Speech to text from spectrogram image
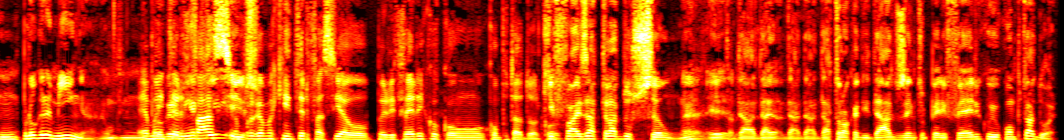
um programinha. Um é uma interface, que, um programa que interfacia o periférico com o computador. Que faz a tradução né, é, é da, da, da, da, troca de dados entre o periférico e o computador.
